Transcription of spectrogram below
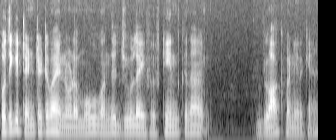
இப்போதைக்கு டென்டேட்டிவாக என்னோட மூவ் வந்து ஜூலை ஃபிஃப்டீன்க்கு தான் பிளாக் பண்ணியிருக்கேன்.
